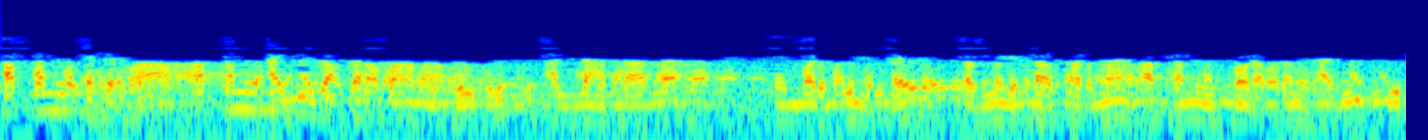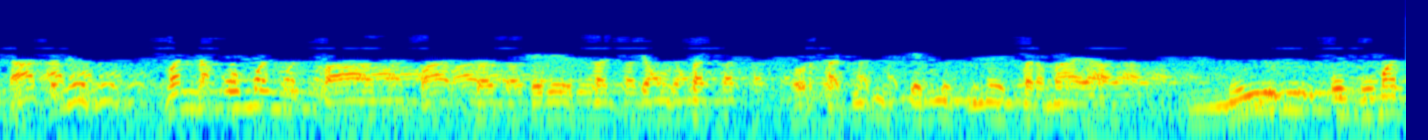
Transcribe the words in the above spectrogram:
اپنے احباب، اپنے عزیز اقربا میں دیکھیں اللہ تعالیٰ عمر بن خیر قبیل کا فرما اپنی اور اپنے حدیث کی ساتھ میں، ورنہ عمر پاس باسٹھ تریسٹھ چونسٹھ اور حدیث شریف نے فرمایا، میری امت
